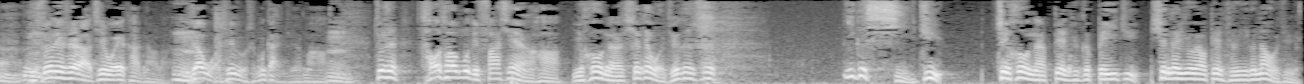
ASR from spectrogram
嗯，你说这事啊，其实我也看到了。你知道我是有什么感觉吗？嗯，就是曹操墓的发现哈，以后呢，现在我觉得是一个喜剧，最后呢变成个悲剧，现在又要变成一个闹剧了。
